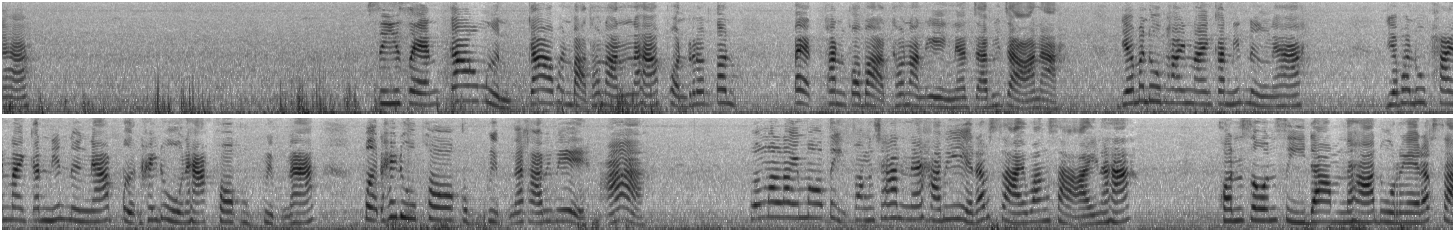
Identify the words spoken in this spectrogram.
นะคะ 499,000 บาทเท่านั้นนะคะ ผ่อนเริ่มต้น 8,000 กว่าบาทเท่านั้นเองนะจ๊ะพี่จ๋านะ เดี๋ยวมาดูภายในกันนิดนึงนะคะ เดี๋ยวมาดูภายในกันนิดนึงนะ เปิดให้ดูนะคะ พอกรุบกริบนะ เปิดให้ดูพอกรุบกริบนะคะพี่พี่อ่าพวงมาลัยมัลติฟังก์ชันนะคะพี่รับสายวางสายนะคะคอนโซลสีดำนะคะ ดูแลรักษา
